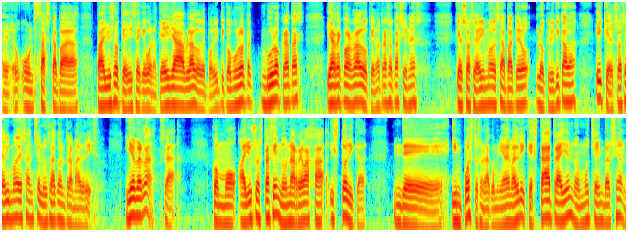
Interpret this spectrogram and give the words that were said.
eh, un zasca para Ayuso que dice que bueno, que ella ha hablado de políticos burócratas y ha recordado que en otras ocasiones que el socialismo de Zapatero lo criticaba y que el socialismo de Sánchez lucha contra Madrid. Y es verdad, o sea, como Ayuso está haciendo una rebaja histórica de impuestos en la Comunidad de Madrid que está atrayendo mucha inversión,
